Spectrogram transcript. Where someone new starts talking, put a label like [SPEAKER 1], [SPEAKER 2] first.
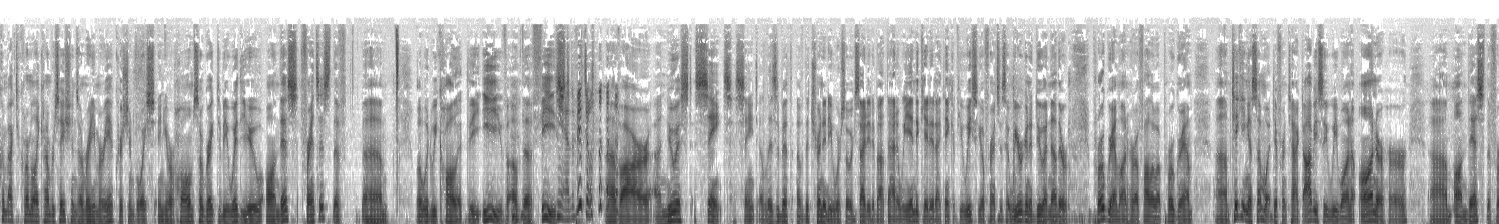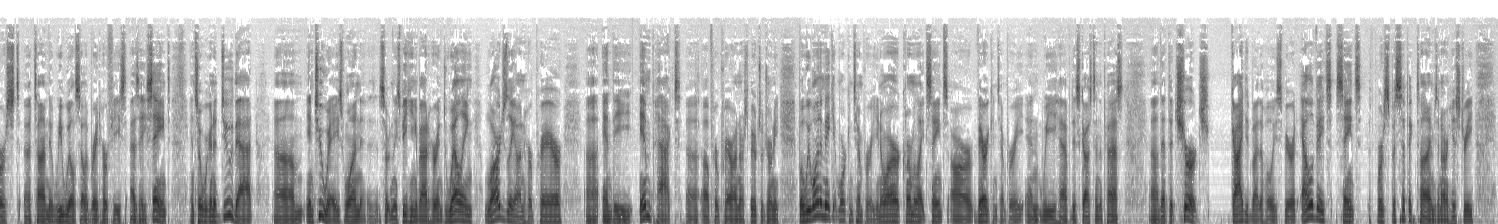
[SPEAKER 1] Welcome back to Carmelite Conversations on Radio Maria, Christian voice in your home. So great to be with you on this, Frances, the um, what would we call it? The eve of the feast.
[SPEAKER 2] Yeah, the vigil.
[SPEAKER 1] of our uh, newest saint, Saint Elizabeth of the Trinity. We're so excited about that. And we indicated, I think, a few weeks ago, Frances, that we were going to do another program on her, a follow up program, um, taking a somewhat different tact. Obviously, we want to honor her um, on this, the first uh, time that we will celebrate her feast as a saint. And so we're going to do that. Um, in two ways. One, certainly speaking about her and dwelling largely on her prayer uh, and the impact uh, of her prayer on our spiritual journey. But we want to make it more contemporary. You know, our Carmelite saints are very contemporary, and we have discussed in the past uh, that the church guided by the Holy Spirit, elevates saints for specific times in our history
